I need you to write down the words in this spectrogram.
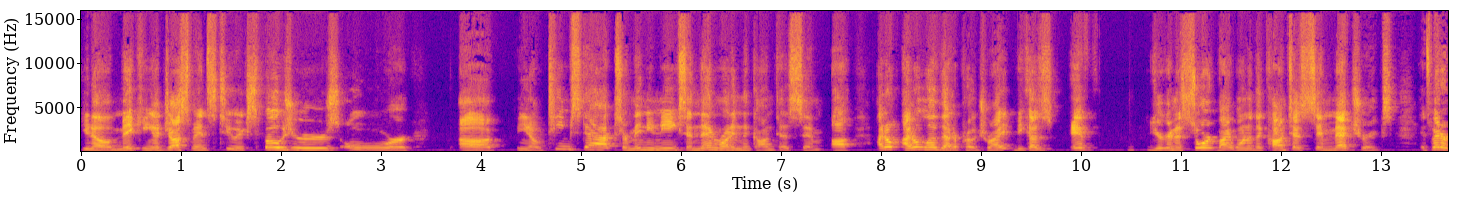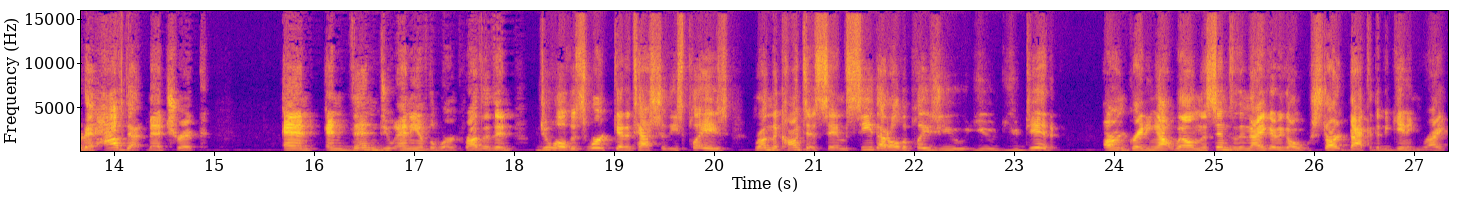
you know, making adjustments to exposures or uh, you know, team stacks or min uniques and then running the contest sim. Uh, I don't I don't love that approach, right? Because if you're going to sort by one of the contest sim metrics. It's better to have that metric and and then do any of the work rather than do all this work, get attached to these plays, run the contest sim, see that all the plays you you you did aren't grading out well in the sims, and then now you got to go start back at the beginning, right?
